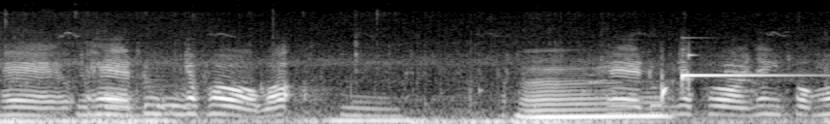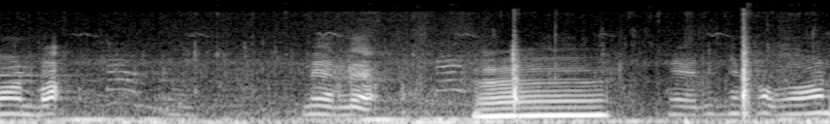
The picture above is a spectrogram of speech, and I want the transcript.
แห่แห่ดุเนี่ยพ่อบ่อืมแห่ดุเนี่ยพ่อยังพองอนบ่แม่นแหละอืมแห่ดุเนี่ยพองอน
